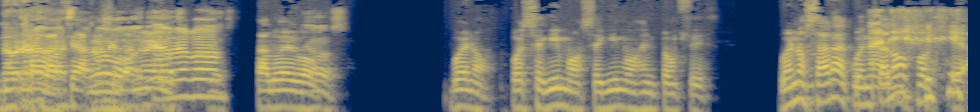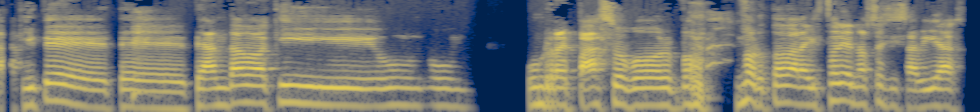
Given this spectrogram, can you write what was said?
Un abrazo. Hasta luego. Hasta luego. adiós, Hasta luego. adiós. Bueno, pues seguimos, seguimos entonces. Bueno, Sara, cuéntanos, Vale. porque aquí te, te, te han dado aquí un, un, un repaso por, por, por toda la historia. No sé si sabías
